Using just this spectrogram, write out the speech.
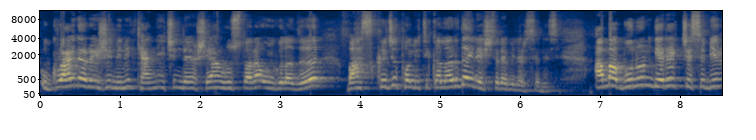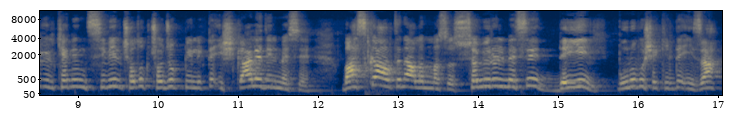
Ukrayna rejiminin kendi içinde yaşayan Ruslara uyguladığı baskıcı politikaları da eleştirebilirsiniz. Ama bunun gerekçesi bir ülkenin sivil çoluk çocuk birlikte işgal edilmesi, baskı altına alınması, sömürülmesi değil. Bunu bu şekilde izah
